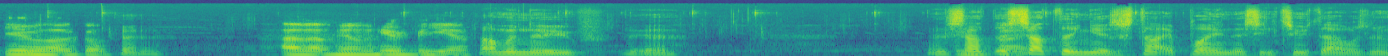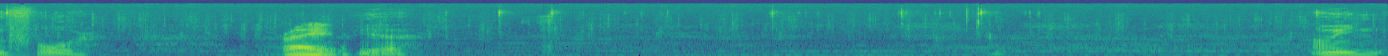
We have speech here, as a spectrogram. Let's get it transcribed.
You're welcome. Uh, I'm, I'm here for you. I'm a noob, yeah. The sad, the sad thing is, I started playing this in 2004. Right? Yeah. I mean,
